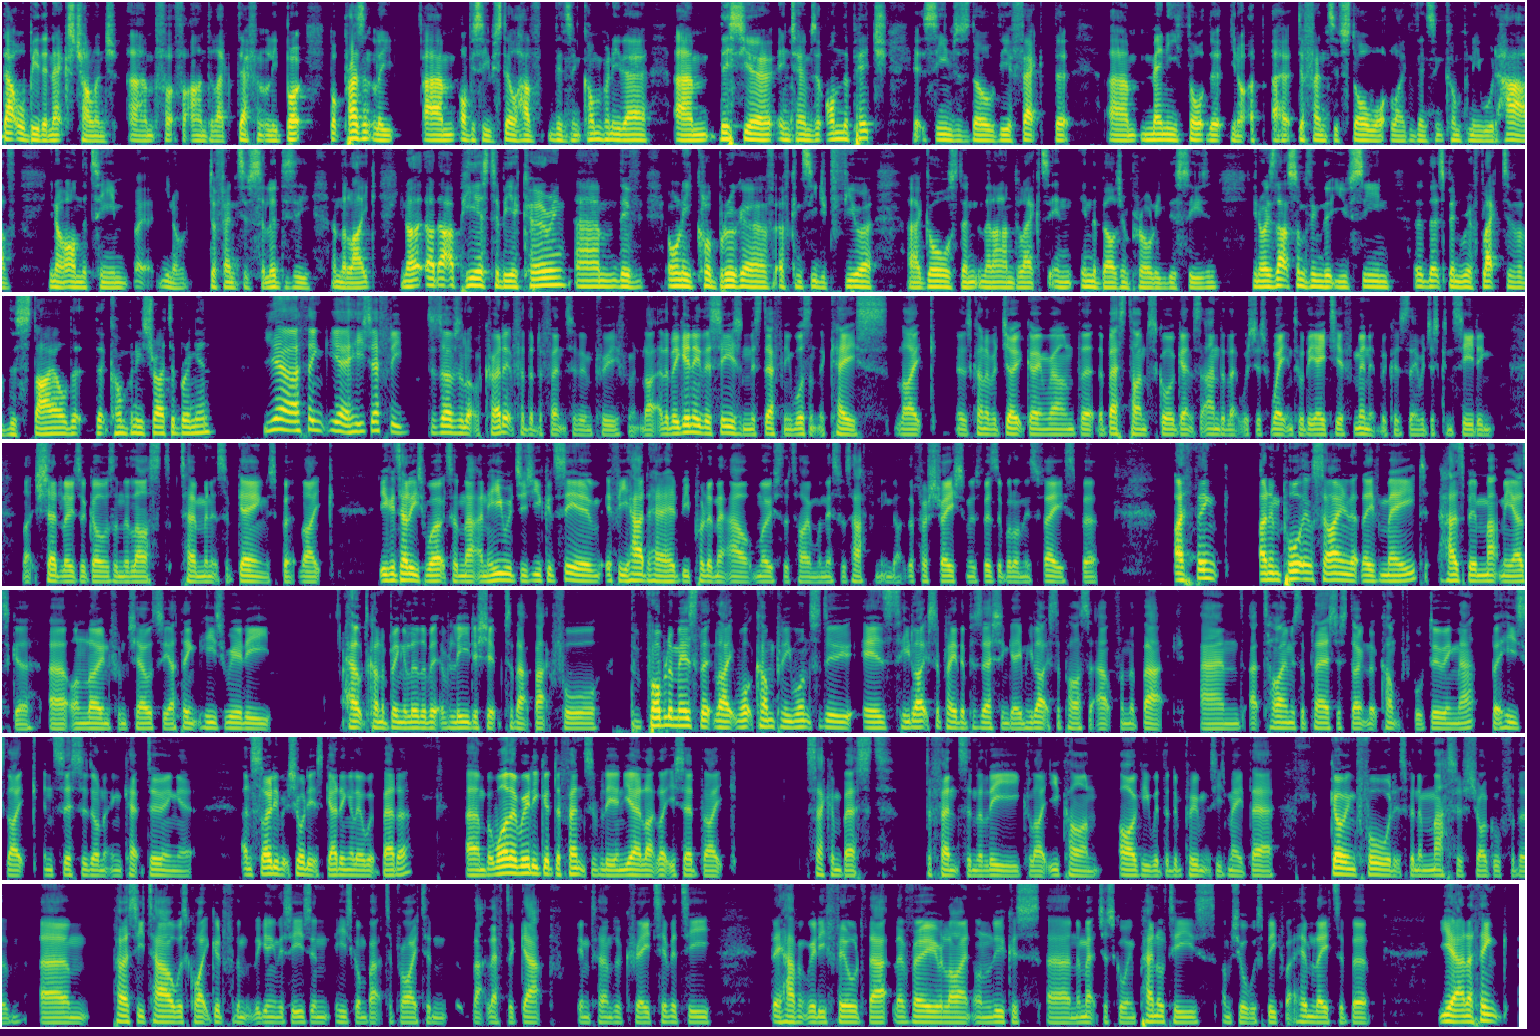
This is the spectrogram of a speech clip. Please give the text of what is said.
that will be the next challenge um, for for Anderlecht definitely. But but presently, um, obviously, we still have Vincent Kompany there. Um, this year, in terms of on the pitch, it seems as though the effect that um, many thought that you know a, a, defensive stalwart like Vincent Kompany would have, you know, on the team, uh, you know, defensive solidity and the like. You know that, that appears to be occurring. Um, they've only Club Brugge have, have conceded fewer uh, goals than than Anderlecht in in the Belgian Pro League this season. You know, is that something that you've seen uh, that's been reflective of the style that that Kompany's try to bring in? Yeah, I think yeah, he's definitely deserves a lot of credit for the defensive improvement. Like at the beginning of the season, this definitely wasn't the case. Like it was kind of a joke going around that the best time to score against Anderlecht was just wait until the 80th minute because they were just conceding like shed loads of goals in the last 10 minutes of games. But like you can tell he's worked on that, and he would just you could see him if he had hair, he'd be pulling it out most of the time when this was happening. Like the frustration was visible on his face. But I think an important signing that they've made has been Matt Miazga uh, on loan from Chelsea. I think he's really helped kind of bring a little bit of leadership to that back four. The problem is that like what Kompany wants to do is he likes to play the possession game. He likes to pass it out from the back, and at times the players just don't look comfortable doing that. But he's like insisted on it and kept doing it, and slowly but surely it's getting a little bit better. Um, but while they're really good defensively, and yeah, like like you said, like second best defense in the league, like you can't argue with the improvements he's made there. Going forward, it's been a massive struggle for them. Um, Percy Tau was quite good for them at the beginning of the season. He's gone back to Brighton. That left a gap in terms of creativity. They haven't really filled that. They're very reliant on Lukas uh, Nmecha scoring penalties. I'm sure we'll speak about him later. But yeah, and I think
